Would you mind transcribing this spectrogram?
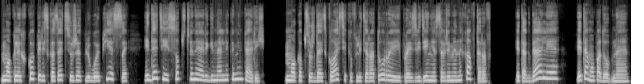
Мог легко пересказать сюжет любой пьесы и дать ей собственный оригинальный комментарий. Мог обсуждать классиков литературы и произведения современных авторов и так далее и тому подобное.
